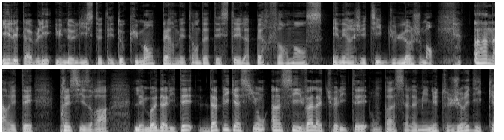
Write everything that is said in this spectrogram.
il établit une liste des documents permettant d'attester la performance énergétique du logement. Un arrêté précisera les modalités d'application. Ainsi va l'actualité, on passe à la minute juridique.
